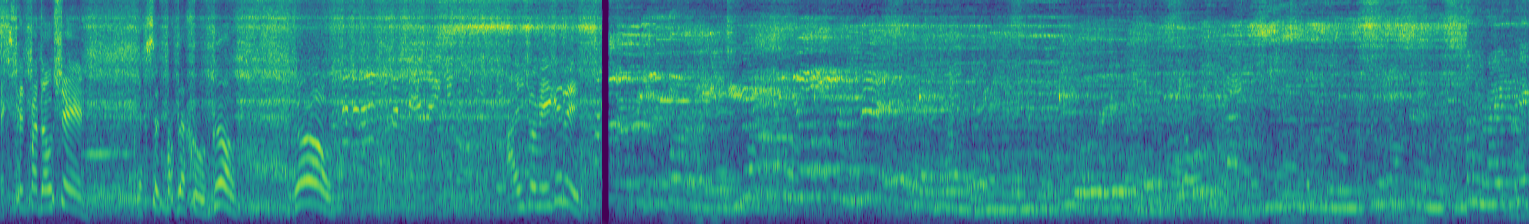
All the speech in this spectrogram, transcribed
Extend pa daw siya eh. Extend pa daw. Go! Go! Ay, tumigil eh. Right tickets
